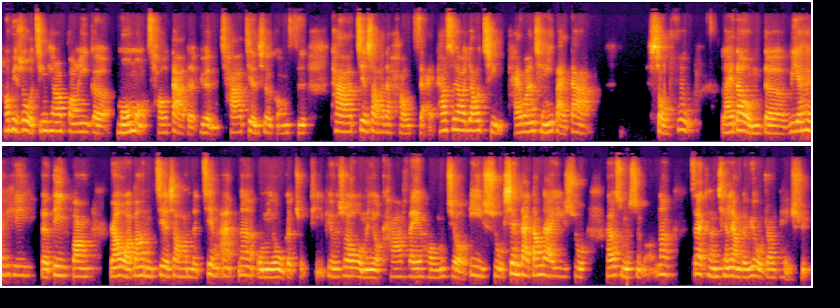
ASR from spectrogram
好比说我今天要帮一个某某超大的远差建设公司，他介绍他的豪宅，他是要邀请台湾前一百大首富来到我们的 VIP 的地方，然后我要帮他们介绍他们的建案。那我们有五个主题，比如说我们有咖啡、红酒、艺术、现代、当代艺术，还有什么什么。那在可能前两个月我就要培训。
